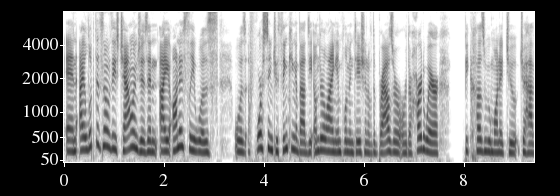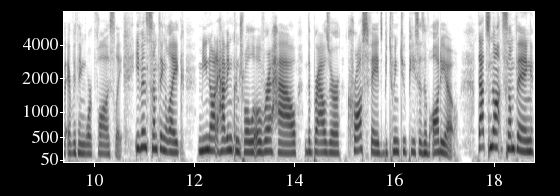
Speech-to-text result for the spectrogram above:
And I looked at some of these challenges and I honestly was was forced into thinking about the underlying implementation of the browser or the hardware because we wanted to to have everything work flawlessly. Even something like me not having control over how the browser crossfades between two pieces of audio. That's not something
